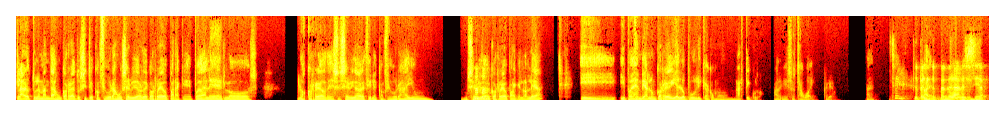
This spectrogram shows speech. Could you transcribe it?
Claro, tú le mandas un correo a tu sitio, configuras un servidor de correo para que pueda leer los, los correos de ese servidor, es decir, le configuras ahí un, un servidor Ajá. de correo para que los lea y, y puedes enviarle un correo y él lo publica como un artículo. ¿vale? Y eso está guay, creo. Sí, depende, Vale. depende de la necesidad.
